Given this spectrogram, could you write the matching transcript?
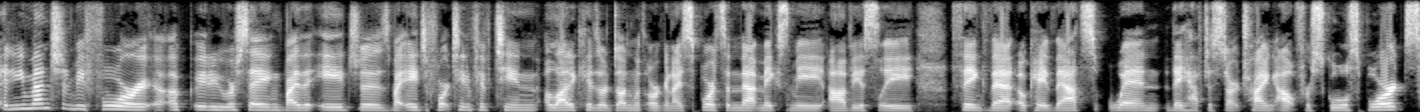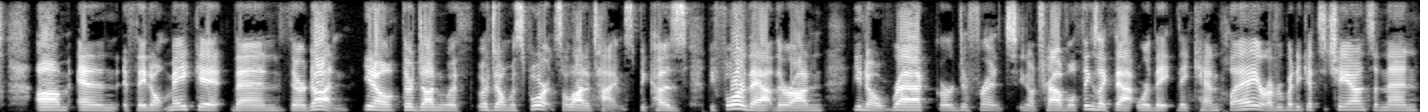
And you mentioned before, uh, uh you were saying by the ages, by age of 14, 15, a lot of kids are done with organized sports. And that makes me obviously think that, okay, that's when they have to start trying out for school sports. Um, and if they don't make it, then they're done. You know, they're done with, they're done with sports a lot of times because before that, they're on, you know, rec or different, you know, travel, things like that, where they, they can play or everybody gets a chance. And then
